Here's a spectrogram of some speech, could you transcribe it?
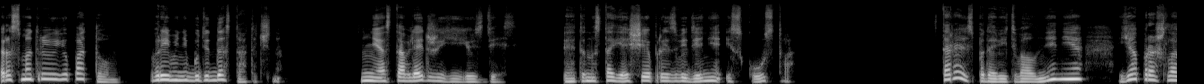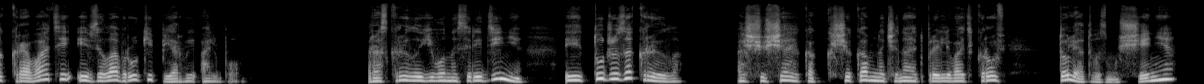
Рассмотрю ее потом, времени будет достаточно. Не оставлять же ее здесь. Это настоящее произведение искусства. Стараясь подавить волнение, я прошла к кровати и взяла в руки первый альбом. Раскрыла его на середине и тут же закрыла, ощущая, как к щекам начинает приливать кровь то ли от возмущения,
